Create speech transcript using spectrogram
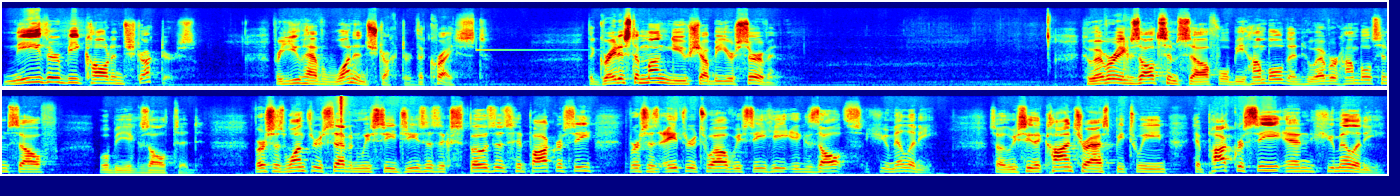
Neither be called instructors, for you have one instructor, the Christ. The greatest among you shall be your servant. Whoever exalts himself will be humbled, and whoever humbles himself will be exalted. Verses 1 through 7, we see Jesus exposes hypocrisy. Verses 8 through 12, we see he exalts humility. So we see the contrast between hypocrisy and humility.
